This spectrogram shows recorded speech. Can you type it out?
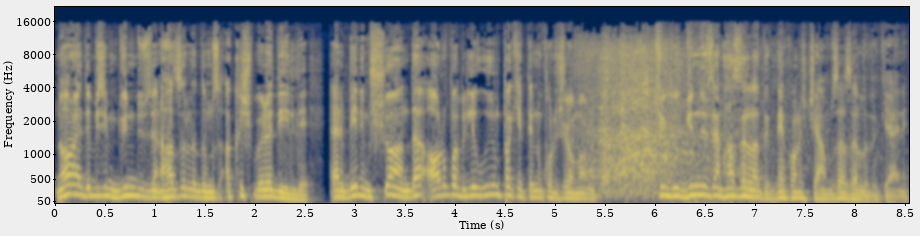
Normalde bizim gündüzden hazırladığımız akış böyle değildi. Yani benim şu anda Avrupa Birliği uyum paketlerini konuşuyorum ama. Çünkü gündüzden hazırladık ne konuşacağımızı hazırladık yani.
